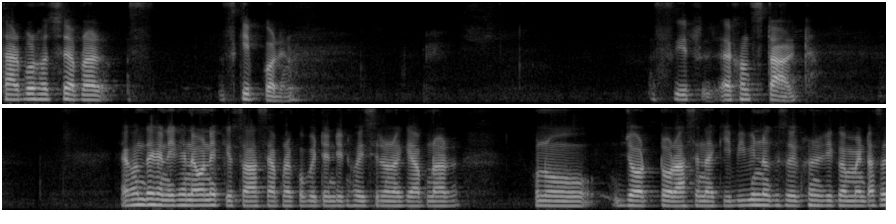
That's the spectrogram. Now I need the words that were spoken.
তারপর হচ্ছে আপনার স্কিপ করেন। স্কিপ এখন স্টার্ট এখন দেখেন এখানে অনেক কিছু আছে। আপনার কোভিড নাইন্টিন হয়েছিল নাকি? আপনার কোনো জ্বর টর আছে নাকি? বিভিন্ন কিছু এখানে রিকোয়ারমেন্ট আছে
